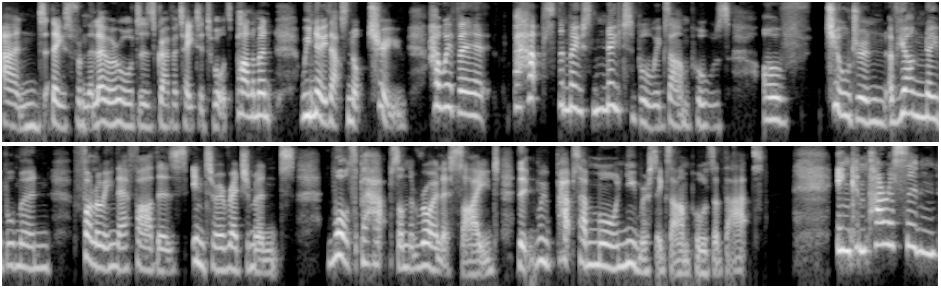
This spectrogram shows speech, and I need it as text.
and those from the lower orders gravitated towards parliament. We know that's not true. However, perhaps the most notable examples of children of young noblemen following their fathers into a regiment was perhaps on the royalist side that we perhaps have more numerous examples of that in comparison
